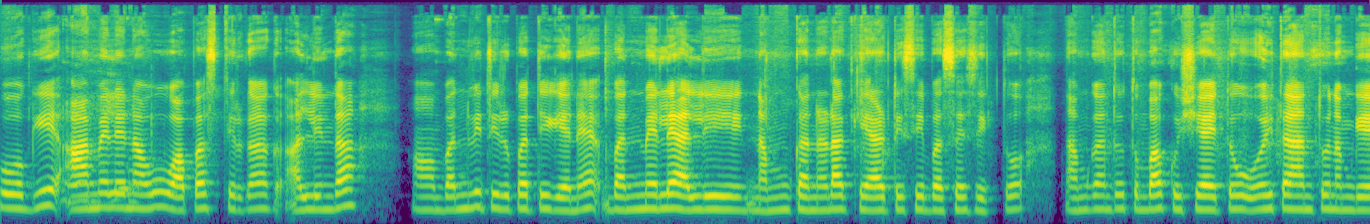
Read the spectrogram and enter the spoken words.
ಹೋಗಿ ಆಮೇಲೆ ನಾವು ವಾಪಸ್ ತಿರ್ಗಾ ಅಲ್ಲಿಂದ ಬಂದ್ವಿ ತಿರುಪತಿಗೇನೆ. ಬಂದಮೇಲೆ ಅಲ್ಲಿ ನಮ್ಮ Kannada K R T C ಬಸ್ಸೇ ಸಿಕ್ತು. ನಮಗಂತೂ ತುಂಬ ಖುಷಿಯಾಯಿತು ಹೋಯ್ತಾ ಅಂತೂ ನಮಗೆ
